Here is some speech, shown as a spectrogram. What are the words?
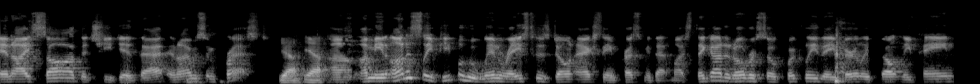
and I saw that she did that, and I was impressed. Yeah, yeah. Um, I mean, honestly, people who win races don't actually impress me that much. They got it over so quickly; they barely felt any pain.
